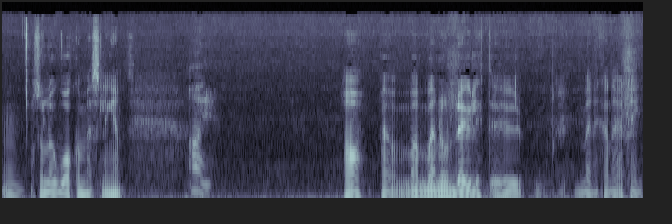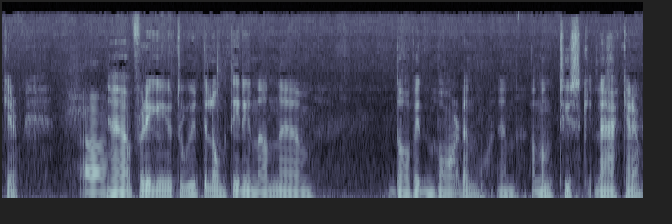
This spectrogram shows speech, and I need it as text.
Mm. Som låg bakom mässlingen. Oj. Ja, man, man, undrar ju lite hur människan här tänker. Ja. ja för det tog ju inte lång tid innan eh, David Barden, en annan tysk läkare,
